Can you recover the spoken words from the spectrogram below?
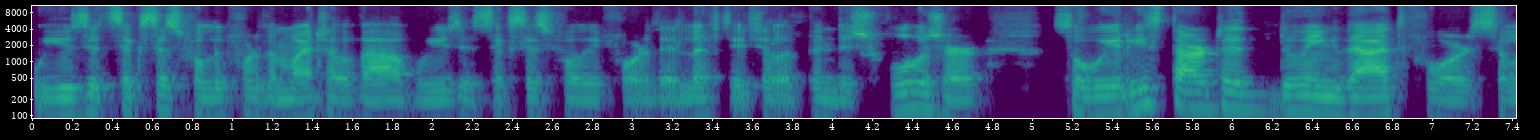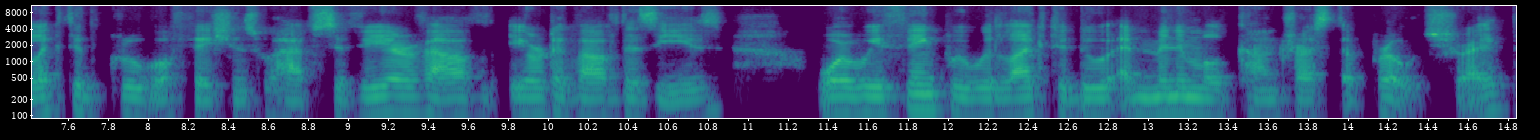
we use it successfully for the mitral valve. We use it successfully for the left atrial appendage closure. So we restarted doing that for selected group of patients who have severe valve, aortic valve disease, where we think we would like to do a minimal contrast approach, right?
